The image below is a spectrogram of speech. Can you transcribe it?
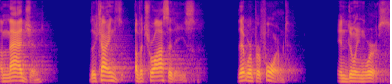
imagine the kinds of atrocities that were performed in doing worse.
